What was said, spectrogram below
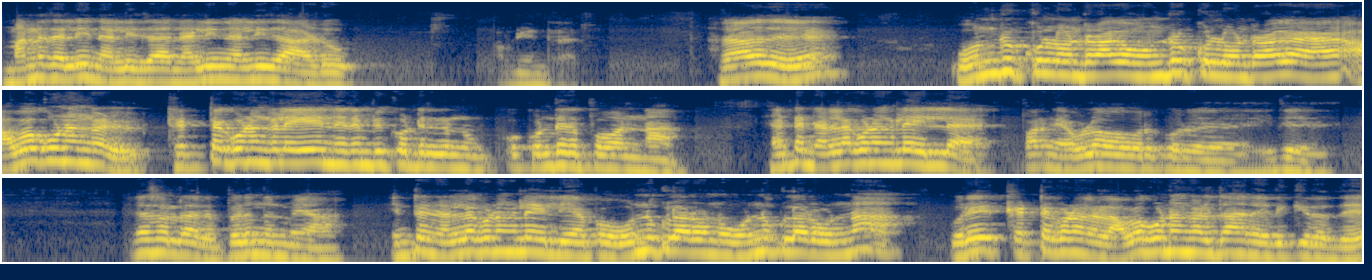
மனதளி நலித நலி நலிதாடு அப்படின்றார் அதாவது ஒன்றுக்குள் ஒன்றாக ஒன்றுக்குள் ஒன்றாக அவகுணங்கள் கெட்ட குணங்களையே நிரம்பி கொண்டிருக்க கொண்டிருப்பவன் நான் என்கிட்ட நல்ல குணங்களே இல்லை பாருங்க எவ்வளோ அவருக்கு ஒரு இது என்ன சொல்றாரு பெருந்தன்மையா என்கிட்ட நல்ல குணங்களே இல்லையா அப்போ ஒன்றுக்குள்ளார ஒன்று ஒன்றுக்குள்ளார ஒன்றா ஒரே கெட்ட குணங்கள் அவகுணங்கள் தான் இருக்கிறது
